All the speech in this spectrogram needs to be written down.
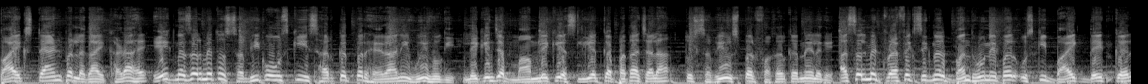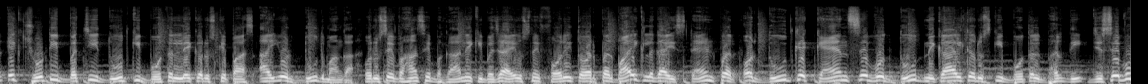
बाइक स्टैंड पर लगाए खड़ा है। एक नज़र में तो सभी को उसकी इस हरकत पर हैरानी हुई होगी, लेकिन जब मामले की असलियत का पता चला तो सभी उस पर फखर करने लगे। असल में ट्रैफ़िक सिग्नल बंद होने पर उसकी बाइक देखकर एक छोटी बच्ची दूध की बोतल लेकर उसके पास आई और दूध मांगा, और उसे वहाँ से भगाने की बजाय उसने फौरी तौर पर बाइक लगाई स्टैंड पर, और दूध के कैन से वो दूध निकाल निकालकर उसकी बोतल भर दी, जिसे वो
